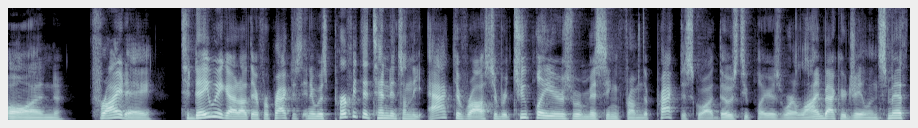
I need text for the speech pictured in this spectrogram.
on Friday. Today we got out there for practice and it was perfect attendance on the active roster, but two players were missing from the practice squad. Those two players were linebacker Jaylon Smith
